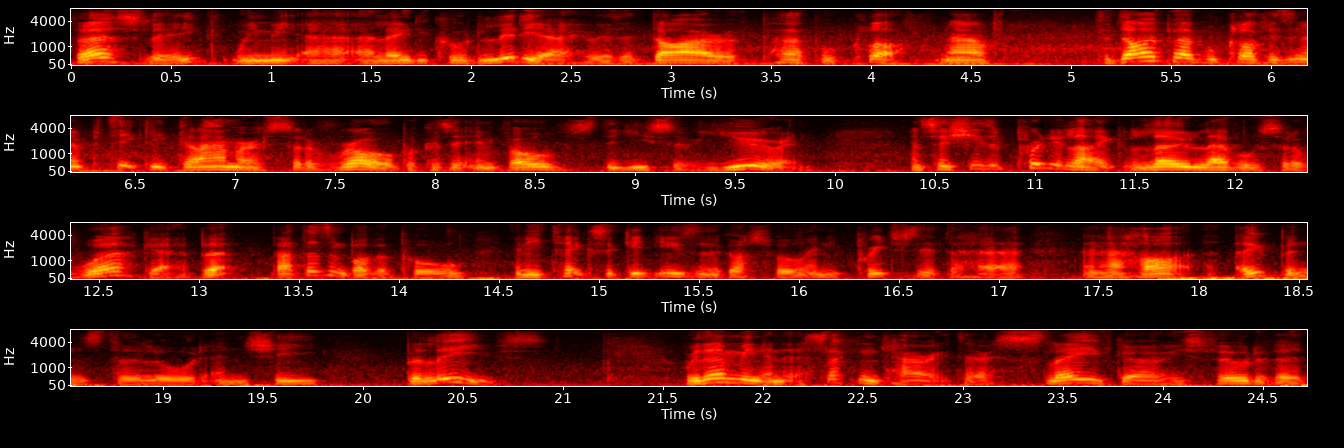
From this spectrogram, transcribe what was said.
Firstly, we meet a, a, lady called Lydia, who is a dyer of purple cloth. Now, to dye purple cloth isn't a particularly glamorous sort of role because it involves the use of urine. And so she's a pretty like low level sort of worker, but that doesn't bother Paul, and he takes the good news of the gospel and he preaches it to her, and her heart opens to the Lord, and she believes. We then meet a second character, a slave girl who's filled with a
